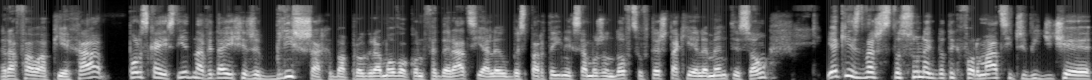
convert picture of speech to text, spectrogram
Rafała Piecha. Polska jest jedna, wydaje się, że bliższa chyba programowo Konfederacji, ale u bezpartyjnych samorządowców też takie elementy są. Jaki jest Wasz stosunek do tych formacji? Czy widzicie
